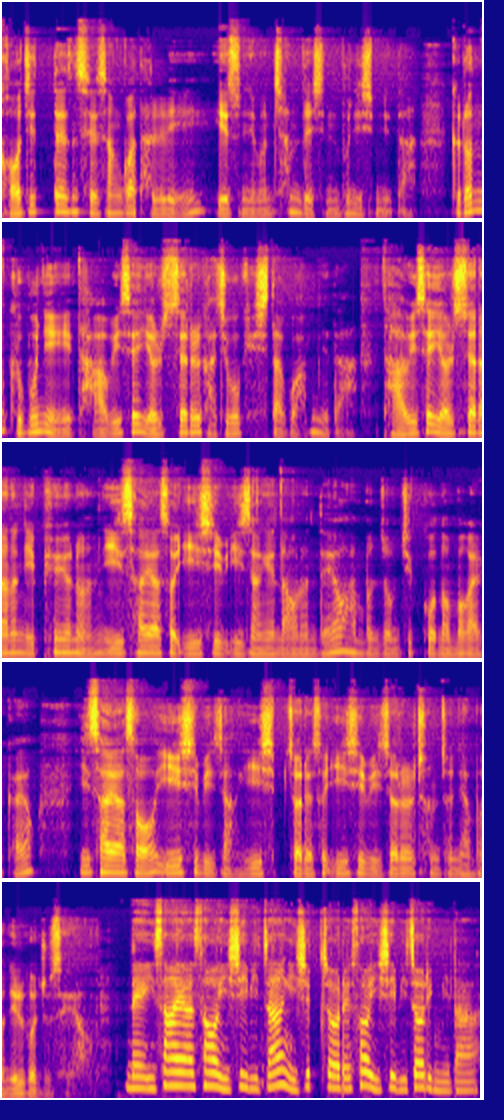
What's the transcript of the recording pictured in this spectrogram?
거짓된 세상과 달리 예수님은 참되신 분이십니다. 그런 그분이 다윗의 열쇠를 가지고 계시다고 합니다. 다윗의 열쇠라는 이 표현은 이사야서 22장에 나오는데요. 한번 좀 짚고 넘어갈까요? 이사야서 22장 20절에서 22절을 천천히 한번 읽어 주세요. 네, 이사야서 22장 20절에서 22절입니다.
